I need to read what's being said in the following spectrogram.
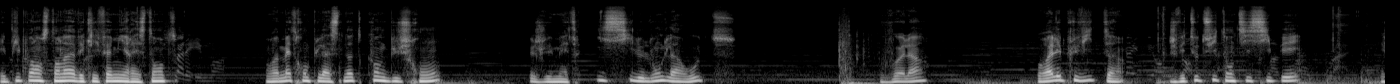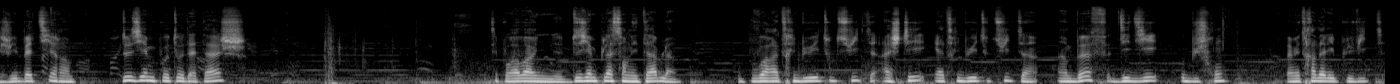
Et puis pendant ce temps-là, avec les familles restantes, on va mettre en place notre camp de bûcheron que je vais mettre ici le long de la route. Voilà. Pour aller plus vite, je vais tout de suite anticiper et je vais bâtir un deuxième poteau d'attache. C'est pour avoir une deuxième place en étable. Pour pouvoir attribuer tout de suite, acheter et attribuer tout de suite un bœuf dédié au bûcheron. Ça permettra d'aller plus vite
